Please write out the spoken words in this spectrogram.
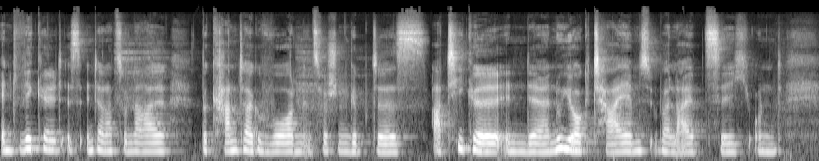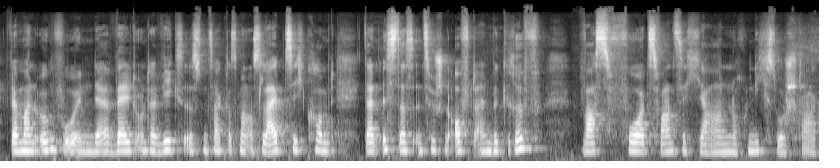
entwickelt, ist international bekannter geworden. Inzwischen gibt es Artikel in der New York Times über Leipzig und wenn man irgendwo in der Welt unterwegs ist und sagt, dass man aus Leipzig kommt, dann ist das inzwischen oft ein Begriff, was vor 20 Jahren noch nicht so stark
